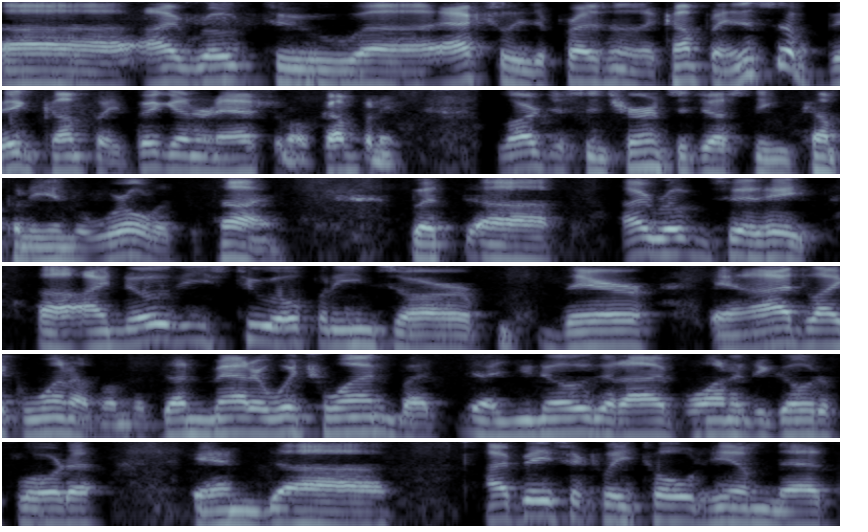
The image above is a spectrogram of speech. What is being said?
uh, I wrote to uh, actually the president of the company. This is a big company, big international company, largest insurance adjusting company in the world at the time. But uh, I wrote and said, "Hey, uh, I know these two openings are there." And I'd like one of them. It doesn't matter which one, but uh, you know that I've wanted to go to Florida. And uh, I basically told him that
